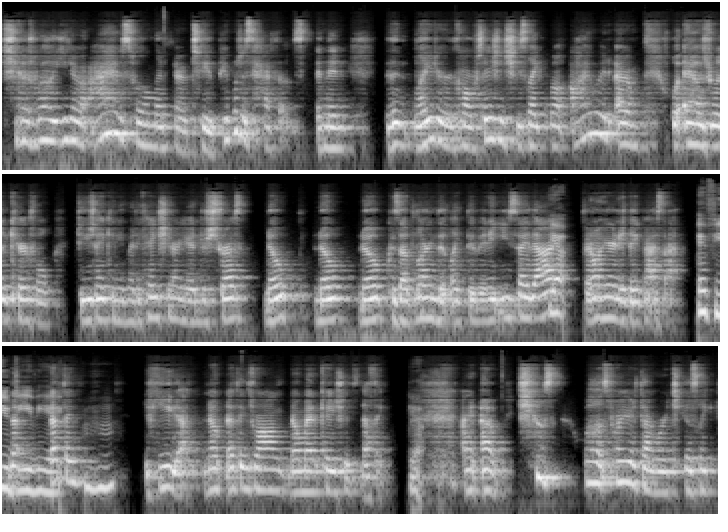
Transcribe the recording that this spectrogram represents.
she goes, well, you know, I have a swollen lymph node too. People just have those. And then, then later in conversation, she's like, well, I would, um, well, and I was really careful. Do you take any medication? Are you under stress? Nope, nope, nope. Because I've learned that like the minute you say that, Yep. I don't hear anything past that. If you No- deviate. nothing. Mhm. If you, yeah, no, nothing's wrong, no medications, nothing. Yeah. I, um, she goes, well, it's probably your thyroid. She goes, like,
